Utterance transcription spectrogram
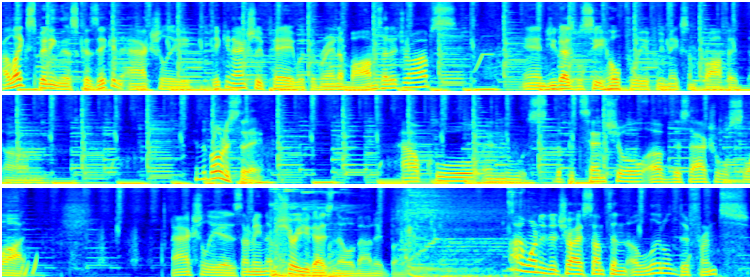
I like spinning this because it can actually it can actually pay with the random bombs that it drops. And you guys will see hopefully if we make some profit um, in the bonus today. How cool and the potential of this actual slot actually is. I mean, I'm sure you guys know about it, but I wanted to try something a little different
